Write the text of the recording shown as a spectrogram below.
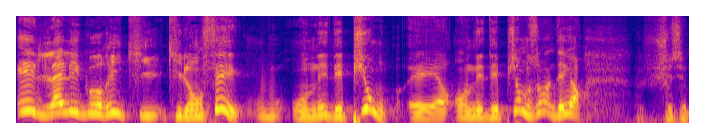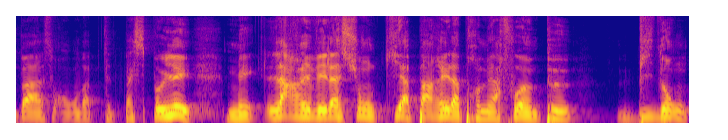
et l'allégorie qui- qu'ils ont fait, où on est des pions. Et on est des pions. D'ailleurs, je sais pas, on va peut-être pas spoiler, mais la révélation qui apparaît la première fois un peu bidon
